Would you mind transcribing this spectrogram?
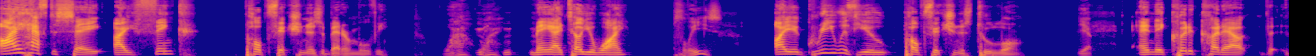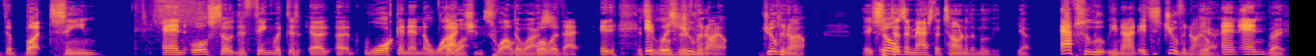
I have to say, I think Pulp Fiction is a better movie. Wow. Why? m- may I tell you why? Please. I agree with you. Pulp Fiction is too long. Yep. And they could have cut out the, the butt scene, and also the thing with the uh, uh, walking and the watch wa- and swallow watch. all of that. It, It's it was juvenile. juvenile. Juvenile. It, So- it doesn't match the tone of the movie. Yep. Absolutely not. It's juvenile. Yeah. And and Right.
